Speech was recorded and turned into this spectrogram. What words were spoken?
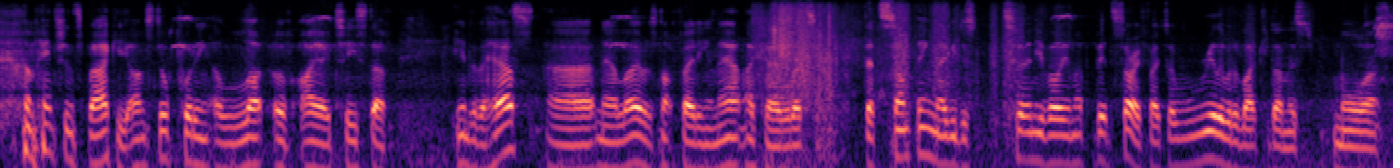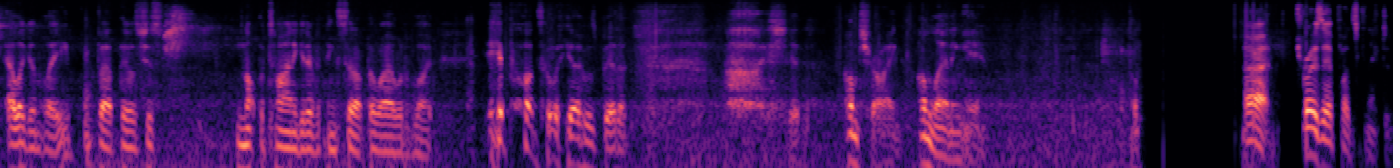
I mentioned Sparky. I'm still putting a lot of IoT stuff into the house. Uh, now low, but it's not fading in out. Okay, well that's that's something. Maybe just turn your volume up a bit. Sorry, folks. I really would have liked to have done this more elegantly, but there was just not the time to get everything set up the way I would have liked. AirPods audio was better. Oh, shit. I'm trying. I'm learning here. All right. Troy's AirPods connected.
